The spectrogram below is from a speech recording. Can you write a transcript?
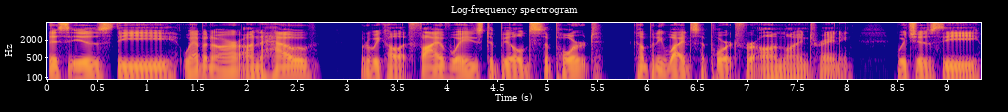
This is the webinar on how, what do we call it? Five ways to build support, company wide support for online training, which is the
